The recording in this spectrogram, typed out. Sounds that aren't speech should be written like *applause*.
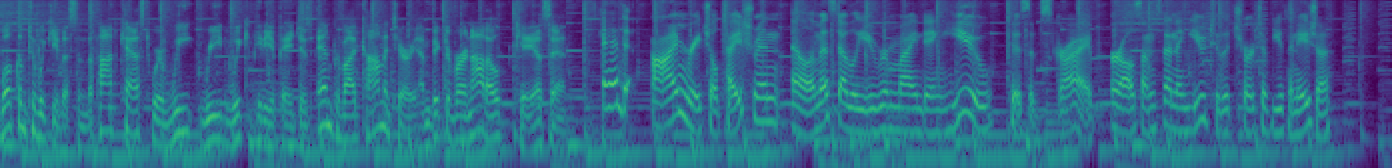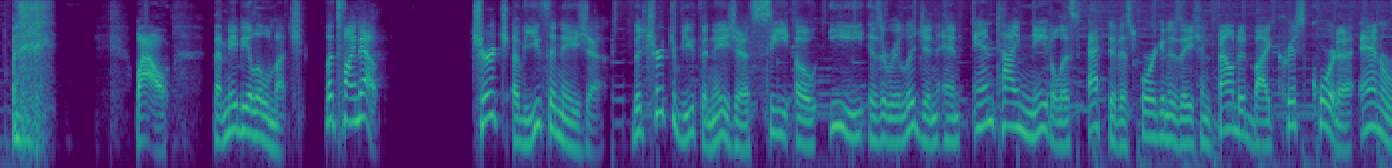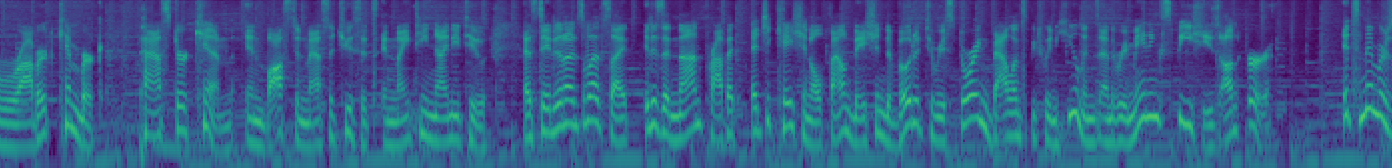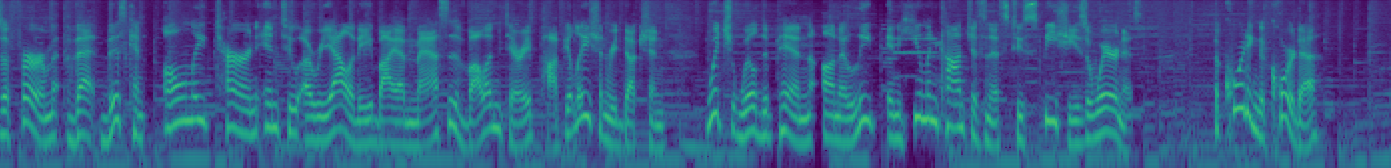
Welcome to WikiListen, the podcast where we read Wikipedia pages and provide commentary. I'm Victor Varnado, KSN. And I'm Rachel Teichman, LMSW, reminding you to subscribe, or else I'm sending you to the Church of Euthanasia. *laughs* Wow, that may be a little much. Let's find out. Church of Euthanasia. The Church of Euthanasia, COE, is a religion and anti natalist activist organization founded by Chris Korda and Robert Kimberk, Pastor Kim, in Boston, Massachusetts in 1992. As stated on its website, it is a nonprofit educational foundation devoted to restoring balance between humans and the remaining species on Earth. Its members affirm that this can only turn into a reality by a massive voluntary population reduction, which will depend on a leap in human consciousness to species awareness. According to Korda,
